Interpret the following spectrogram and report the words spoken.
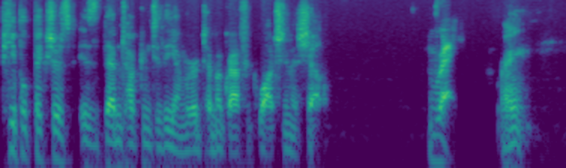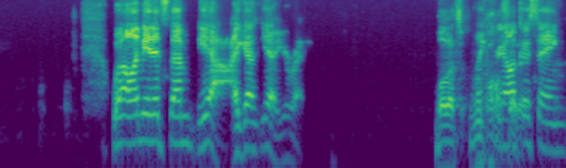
people pictures is them talking to the younger demographic watching the show, Right. right? Well, I mean, it's them. Yeah, I guess. Yeah, you're right. Well, that's Like RuPaul Priyanka saying,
